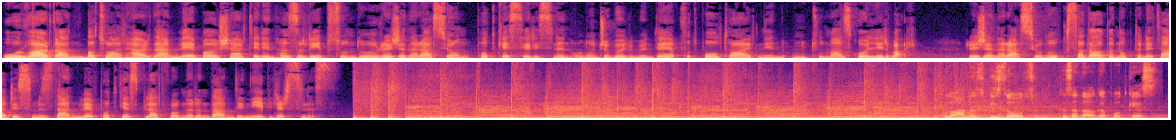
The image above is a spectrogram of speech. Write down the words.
Uğur Vardan, Batuhan Herdem ve Bağış Ertel'in hazırlayıp sunduğu Rejenerasyon Podcast serisinin 10. bölümünde futbol tarihinin unutulmaz golleri var. Rejenerasyonu kısa dalga.net adresimizden ve podcast platformlarından dinleyebilirsiniz. Kulağınız bizde olsun. Kısa Dalga Podcast.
